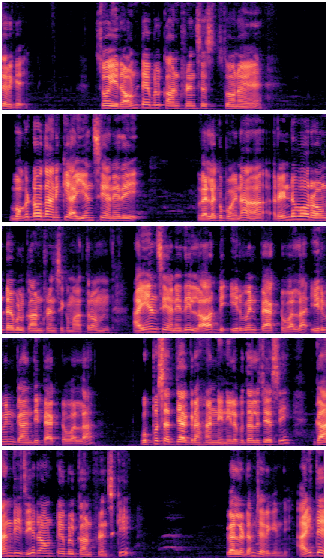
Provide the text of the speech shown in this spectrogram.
జరిగాయి. సో ఈ రౌండ్ టేబుల్ కాన్ఫరెన్సెస్తోనే ఒకటో దానికి ఐఎన్సీ అనేది వెళ్ళకపోయినా రెండవ రౌండ్ టేబుల్ కాన్ఫరెన్స్కి మాత్రం ఐఎన్సీ అనేది లార్డ్ ఇర్విన్ ప్యాక్ట్ వల్ల ఇర్విన్ గాంధీ ప్యాక్ట్ వల్ల ఉప్పు సత్యాగ్రహాన్ని నిలుపుదల చేసి గాంధీజీ రౌండ్ టేబుల్ కాన్ఫరెన్స్కి వెళ్ళడం జరిగింది. అయితే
